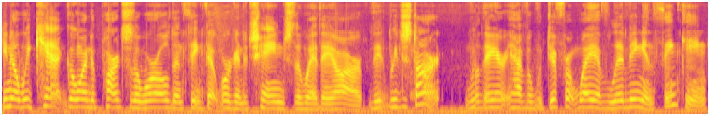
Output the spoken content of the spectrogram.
you know, we can't go into parts of the world and think that we're going to change the way they are. We just aren't. Well, they have a different way of living and thinking,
